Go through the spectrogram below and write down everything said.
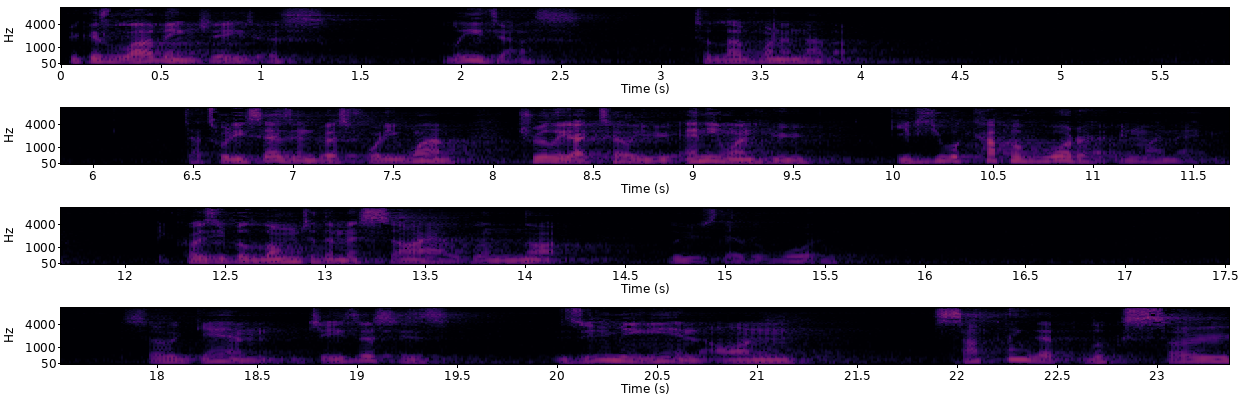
because loving Jesus leads us to love one another. That's what he says in verse 41. Truly, I tell you, anyone who gives you a cup of water in my name, because you belong to the Messiah, will not lose their reward. So again, Jesus is zooming in on something that looks so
